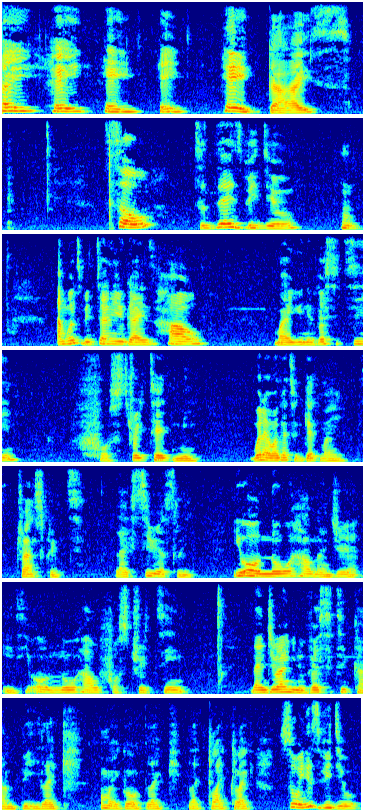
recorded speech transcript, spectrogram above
Hey, hey, hey, hey, hey, guys. So, today's video, hmm, I'm going to be telling you guys how my university frustrated me when I wanted to get my transcript. Like, seriously, you all know how Nigeria is, you all know how frustrating Nigerian university can be. Like, oh my god like like like like. So in this video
